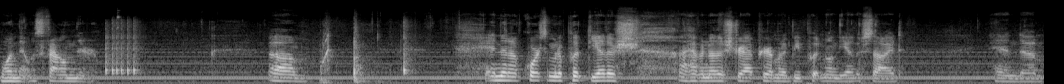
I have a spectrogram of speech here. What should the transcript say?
one that was found there. Um, and then of course I'm going to put the other, I have another strap here I'm going to be putting on the other side. And um,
